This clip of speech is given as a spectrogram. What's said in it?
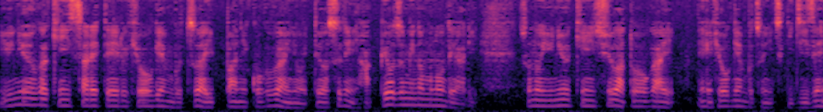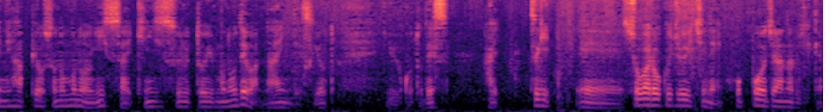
輸入が禁止されている表現物は一般に国外においてはすでに発表済みのものでありその輸入禁止は当該、え表現物につき事前に発表そのものを一切禁止するというものではないんですよということです。はい、次、えー昭和61年北方ジャーナル事件、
